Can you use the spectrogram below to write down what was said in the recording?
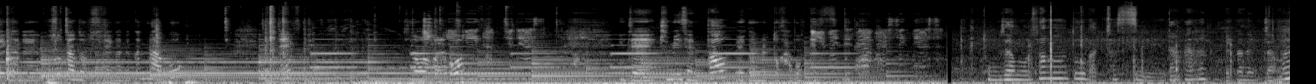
외근은 고소장 접수 외근은 끝나고 이제 진호가 말고 이제 주민센터 외근을 또 가보겠습니다. 동사무소도 마쳤습니다. 외근 일정은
